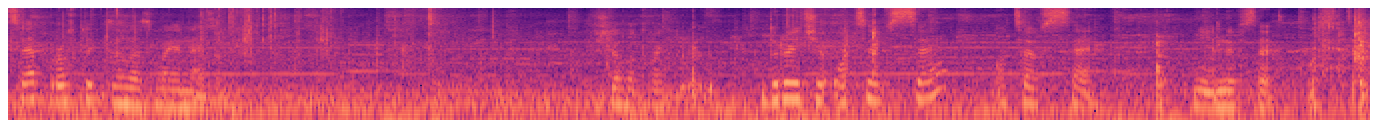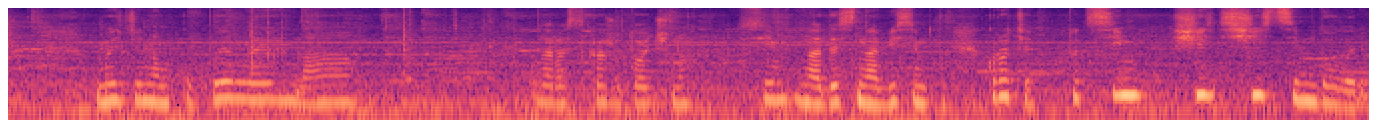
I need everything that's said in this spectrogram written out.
це просто тюна з майонезом. Що готовий. До речі, оце все, оце все. Ні, не все. Ось це. Ми з діном купили на. Зараз скажу точно. 7, на десь на 8. Коротше, тут 7, 6-7 доларів.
